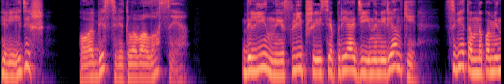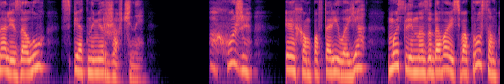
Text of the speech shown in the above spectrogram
Видишь? Обе светловолосые. Длинные слипшиеся пряди и намерянки цветом напоминали золу с пятнами ржавчины. «Похоже», — эхом повторила я, мысленно задаваясь вопросом,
